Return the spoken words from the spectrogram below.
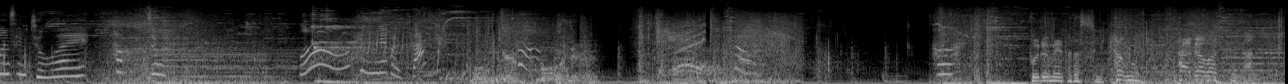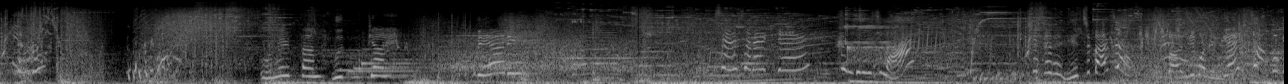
평생 좋아해. 합주. 우 힘내볼까? 부름을 받았으니 평온 다가왔도다. 오늘 밤 무별. 메아리. 살살할게. 흔들리지 마. 시선을 잃지 마자. 멀리 보는 게 한국의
